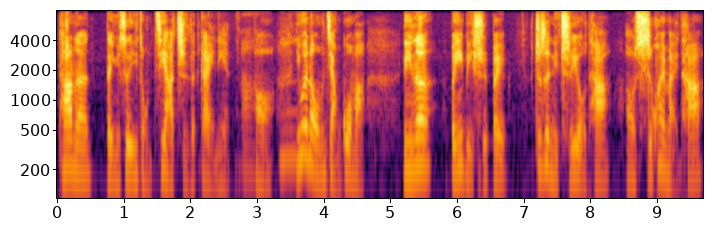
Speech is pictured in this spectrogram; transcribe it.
它呢等于是一种价值的概念啊。哦，因为呢我们讲过嘛，你呢本一比十倍，就是你持有它哦十块买它，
